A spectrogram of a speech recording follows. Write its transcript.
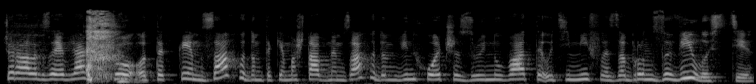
Вчора Алекс заявляв, що таким заходом, таким масштабним заходом, він хоче зруйнувати оці міфи забронзовілості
